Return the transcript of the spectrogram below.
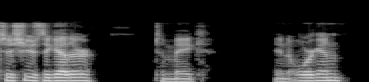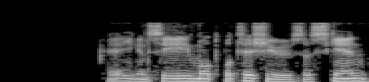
tissues together to make an organ. Okay, you can see multiple tissues. The skin,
